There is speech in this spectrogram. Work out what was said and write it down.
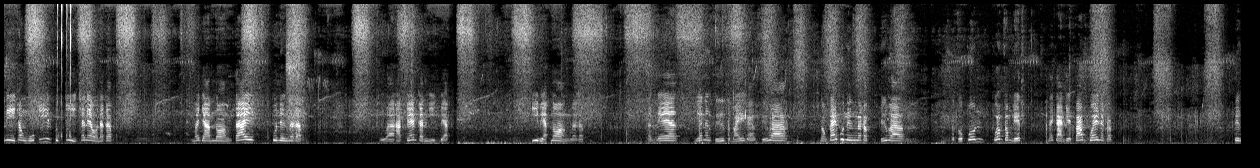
ื่อนี้ช่องหมูพีสุกี้ชาแนลนะครับ มายามน้องใจผู้หนึ่งนะครับ หรือว่าหักแท้งกันอีกแบบที่แบบน้องแหละครับตั้งแต่เรียนหนังสือสมัยก็ถือว่าน้องใจผู้หนึ่งนะครับ ถือว่าประสบผลความสำเร็จในการเห็ดฟาร์มกล้วยนะครับ ซึ่ง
